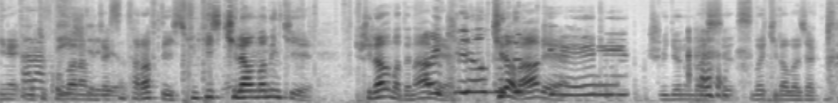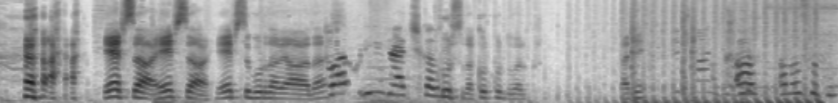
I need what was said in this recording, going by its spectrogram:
yine Taraf ulti kullanamayacaksın. değiştiriliyor. Taraf değiş. Çünkü hiç kill almadın ki. Kill almadın abi. Ay kilo almadım Kill al abi. ki. Videonun başlığı Sıla kill alacak. hepsi A, hepsi A. Hepsi burada ve A'da. Duvar kurayım gel çıkalım. Kur Sıla kur kur duvarı kur. Hadi. Al anasını satayım.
